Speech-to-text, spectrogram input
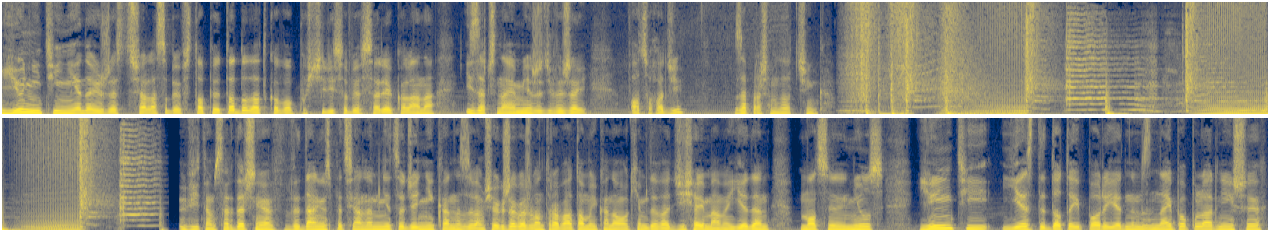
Unity nie dość, że strzela sobie w stopy, to dodatkowo puścili sobie w serię kolana i zaczynają mierzyć wyżej. O co chodzi? Zapraszam do odcinka. Witam serdecznie w wydaniu specjalnym Niecodziennika. Nazywam się Grzegorz Wątroba, to mój kanał Okiem Dewa. Dzisiaj mamy jeden mocny news. Unity jest do tej pory jednym z najpopularniejszych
